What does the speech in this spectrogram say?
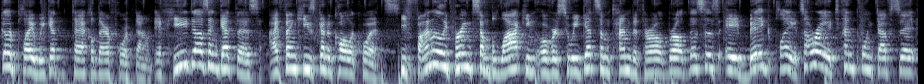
Good play. We get the tackle there, fourth down. If he doesn't get this, I think he's going to call it quits. He finally brings some blocking over so we get some time to throw. Bro, this is a big play. It's already a 10-point deficit.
